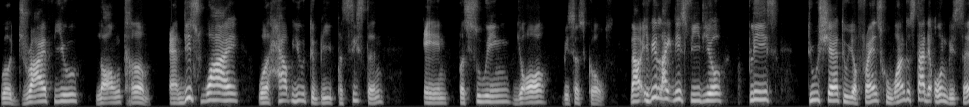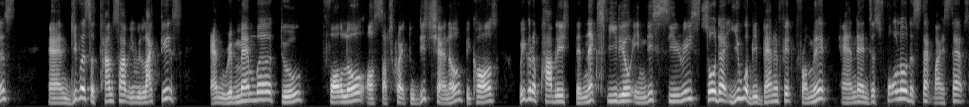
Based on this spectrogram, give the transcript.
will drive you long term. And this why will help you to be persistent in pursuing your business goals. Now, if you like this video, please do share to your friends who want to start their own business and give us a thumbs up if you like this. And remember to follow or subscribe to this channel because we're going to publish the next video in this series so that you will be benefit from it and then just follow the step by steps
